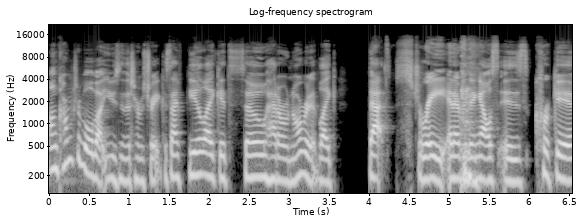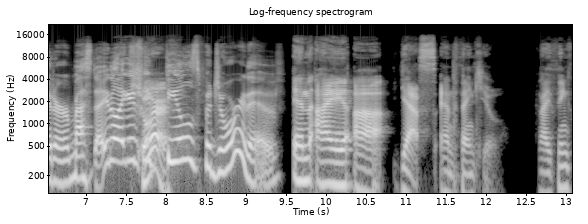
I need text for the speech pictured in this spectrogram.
uncomfortable about using the term straight because I feel like it's so heteronormative. Like that's straight and everything else is crooked or messed up. You know, like it, Sure. it feels pejorative. And I, uh, yes, and thank you. And I think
